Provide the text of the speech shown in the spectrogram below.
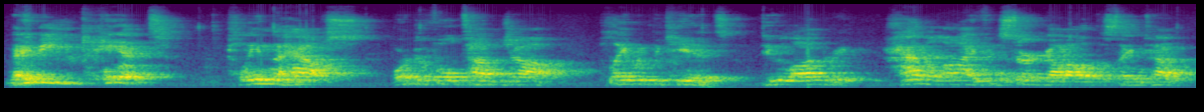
Maybe you can't clean the house, work a full-time job, play with the kids, do laundry, have a life, and serve God all at the same time.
